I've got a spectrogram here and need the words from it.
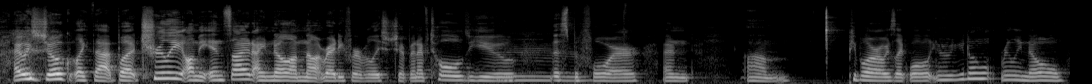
I always joke like that. But truly, on the inside, I know I'm not ready for a relationship. And I've told you this before. And um, people are always like, well, you know, you don't really know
